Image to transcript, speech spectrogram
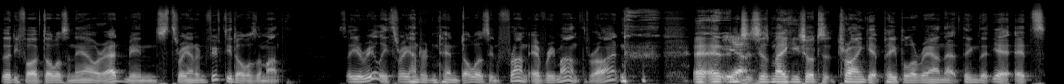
thirty five dollars an hour admin's three hundred and fifty dollars a month. So you're really three hundred and ten dollars in front every month, right? and, yeah. just, just making sure to try and get people around that thing that yeah, it's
